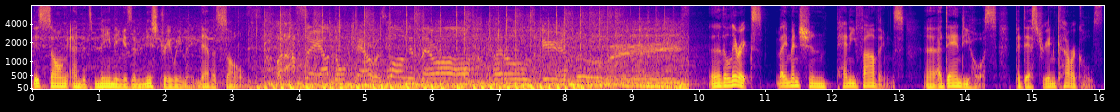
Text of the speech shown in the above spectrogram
This song and its meaning is a mystery we may never solve. But I say I don't care as long as there are pedals in the race. Uh, the lyrics, they mention penny farthings, uh, a dandy horse, pedestrian curricles,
